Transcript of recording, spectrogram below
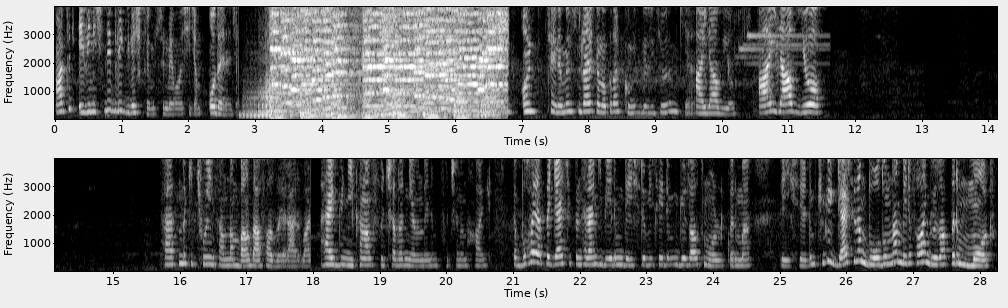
Artık evin içinde bile güneş kremi sürmeye başlayacağım. O derece. Çeneme sürerken o kadar komik gözüküyorum ki. I love you. I love you. Hayatımdaki çoğu insandan bana daha fazla yararı var. Her gün yıkanan fırçaların yanında benim fırçanın hal. Ya bu hayatta gerçekten herhangi bir yerimi değiştirebilseydim gözaltı morluklarımı değiştirirdim. Çünkü gerçekten doğduğumdan beri falan göz altlarım mor.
